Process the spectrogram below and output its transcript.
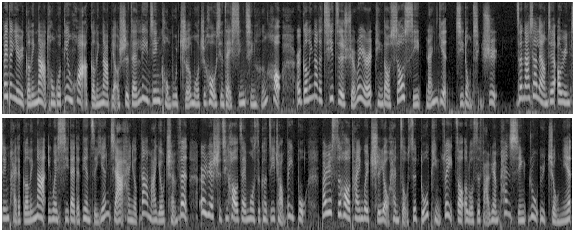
拜登也与格林纳通过电话。格林纳表示，在历经恐怖折磨之后，现在心情很好。而格林纳的妻子雪瑞儿听到消息，难掩激动情绪。曾拿下两届奥运金牌的格林娜，因为携带的电子烟夹含有大麻油成分，二月十七号在莫斯科机场被捕。八月四号，她因为持有和走私毒品罪，遭俄罗斯法院判刑入狱九年。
